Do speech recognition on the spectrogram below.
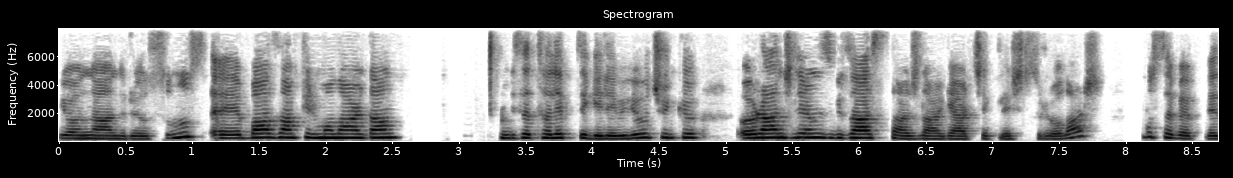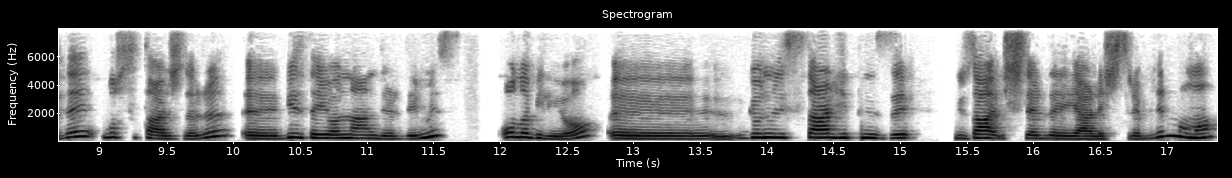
yönlendiriyorsunuz? E, bazen firmalardan bize talep de gelebiliyor çünkü öğrencilerimiz güzel stajlar gerçekleştiriyorlar. Bu sebeple de bu stajları e, biz de yönlendirdiğimiz olabiliyor. E, gönül ister hepinizi güzel işleri de yerleştirebilirim ama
